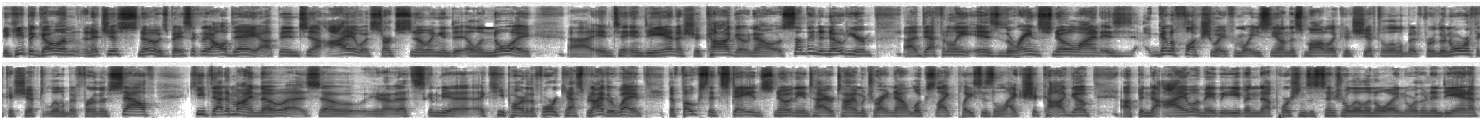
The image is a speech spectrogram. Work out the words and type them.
You keep it going, and it just snows basically all day up into Iowa, starts snowing into Illinois, uh, into Indiana, Chicago. Now, something to note here uh, definitely is the rain snow line is going to fluctuate from what you see on this model. It could shift a little bit further north, it could shift a little bit further south. Keep that in mind, though. Uh, so, you know, that's going to be a, a, key part of the forecast. But either way, the folks that stay in snow the entire time, which right now looks like places like Chicago, up into Iowa, maybe even uh, portions of central Illinois, northern Indiana,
